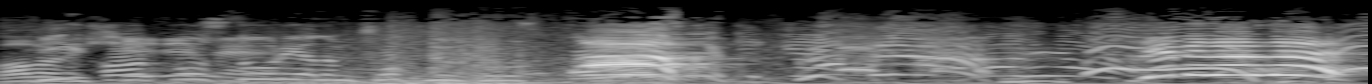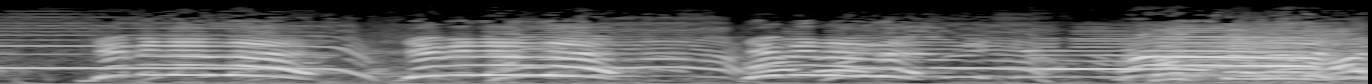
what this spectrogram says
bir outpost'a uğrayalım. Çok mutluyuz. Gemi nerede? Gemi nerede? Gemi nerede? Gemi nerede? Bak tane var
